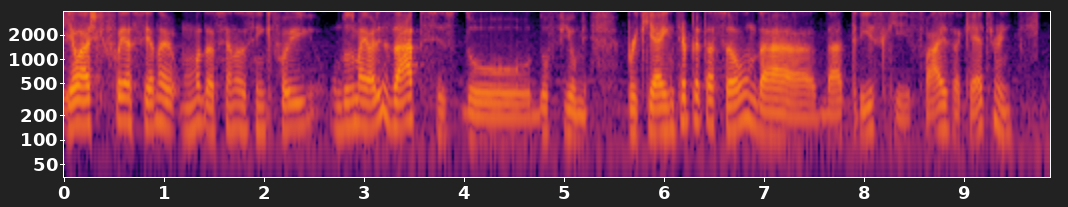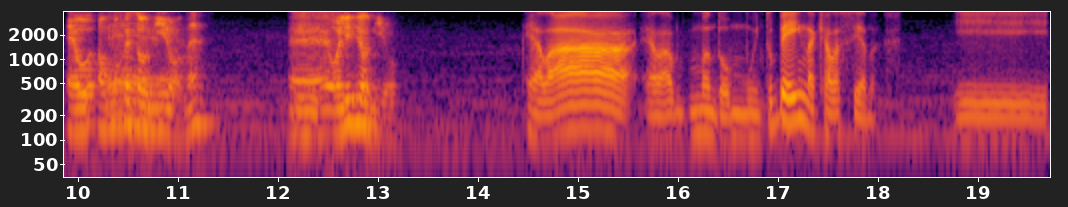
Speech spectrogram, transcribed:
Eu acho que foi a cena, uma das cenas assim que foi um dos maiores ápices do, do filme, porque a interpretação da, da atriz que faz a Catherine é alguma é... coisa O'Neill, né? É, Olivia O'Neill. Ela ela mandou muito bem naquela cena. E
